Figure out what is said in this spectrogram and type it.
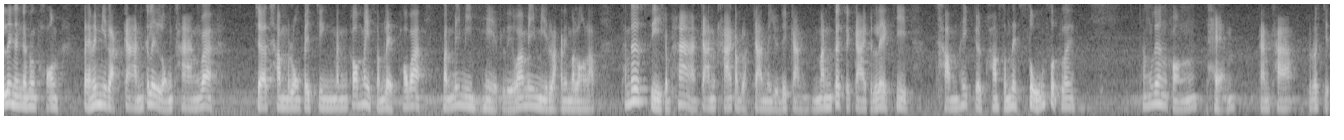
เรื่องเงินเงินทองทอง แต่ไม่มีหลักการก็เลยหลงทางว่าจะทำลงไปจริงมันก็ไม่สำเร็จ เพราะว่ามันไม่มีเหตุหรือว่าไม่มีหลักอะไรมารองรับทันเดอร์4กับ 5 การค้ากับหลักการมาอยู่ด้วยกัน มันก็จะกลายเป็นเลขที่ทำให้เกิดความสำเร็จสูงสุดเลย ทั้งเรื่องของแผนการค้าธุรกิจ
